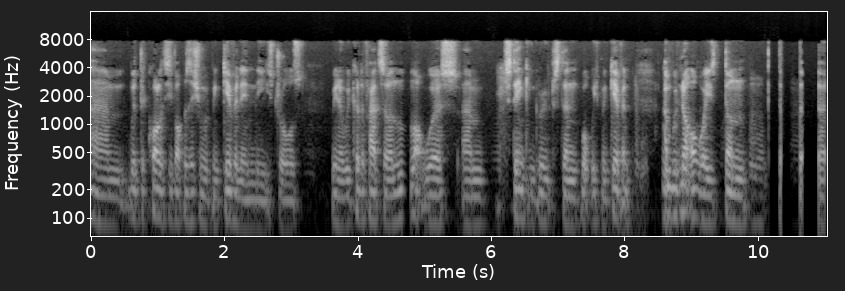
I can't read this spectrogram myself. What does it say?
um, with the quality of opposition we've been given in these draws. You know, we could have had a lot worse um, stinking groups than what we've been given, and we've not always done the,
